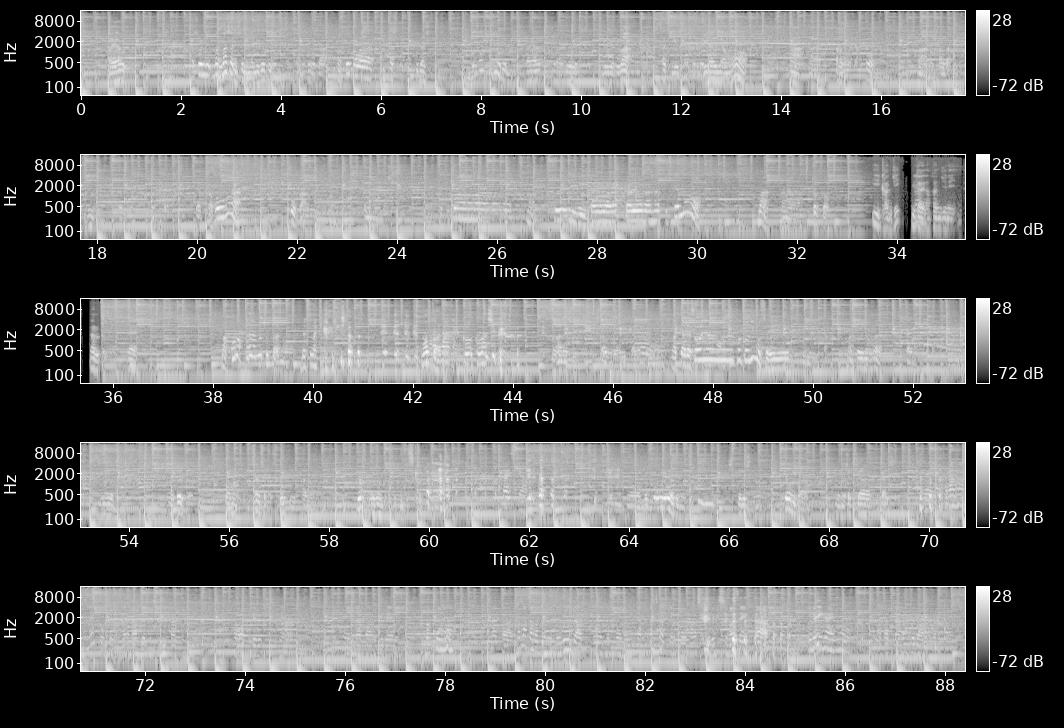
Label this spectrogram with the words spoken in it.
まあ、やると。まあそういう、まあ、まさにその飲み薬に関したの方が、まあ、効果は一発で効くらしいんです。ご家族の場合はどういうよりは、さっき言った、例えばイライラを、まあ、あたまたまちゃんと、まあ、あの、サウダーに、ちょっと、やった方が、効果あると思いました。そこは、まあ、薬に頼ら頼らなくても、まあ、あちょっといい感じみたいな感じになると思うので、まあ、この、これはもうちょっとあの、別な機会にちょ。っ ともっとあの、こ詳しくお話しした方がいいかなと思います。まあ、ただそういうことにも声優っていうか、まあ、そういうのがたいなというような、ね、どういうとこれはまあ先生もすごくあのよくご存知だと思うんですけど。もうん。大好きなんですう僕よりも知ってるしね興味がちゃくちゃ深いしいやいや体のねこともね何でも知りたく変わってるんですねこんな感じでまあこのなんかたまたまその塗るだどうのこうのみたいな話は健康の話会ではしませんがそれ以外のかかっちゃんが普段の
